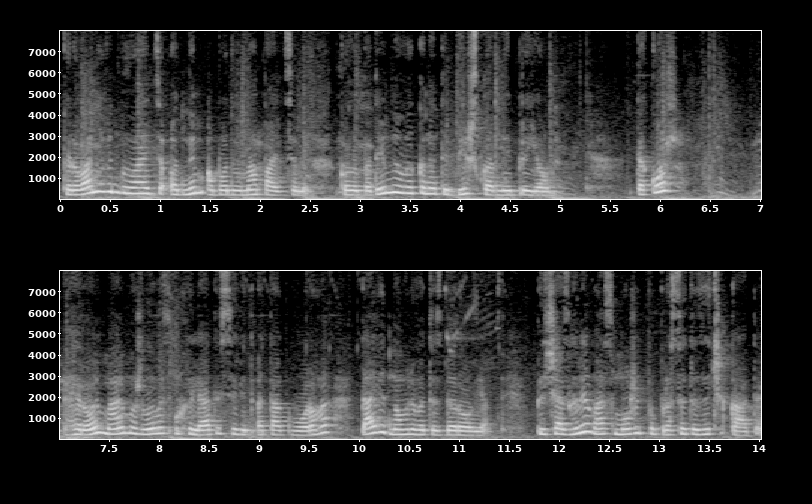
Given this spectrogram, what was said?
Керування відбувається одним або двома пальцями, коли потрібно виконати більш складний прийом. Також Герой має можливість ухилятися від атак ворога та відновлювати здоров'я. Під час гри вас можуть попросити зачекати,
